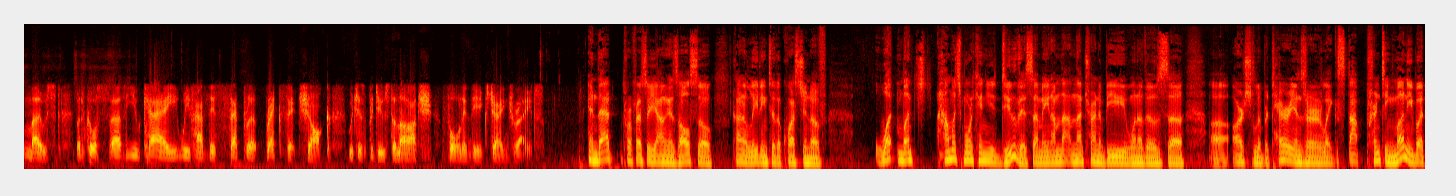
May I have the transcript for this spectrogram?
most. But of course, uh, the UK, we've had this separate Brexit shock, which has produced a large fall in the exchange rate. And that, Professor Young, is also kind of leading to the question of what much how much more can you do this? I mean i'm not i'm not trying to be one of those uh, uh, arch libertarians or like stop printing money but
